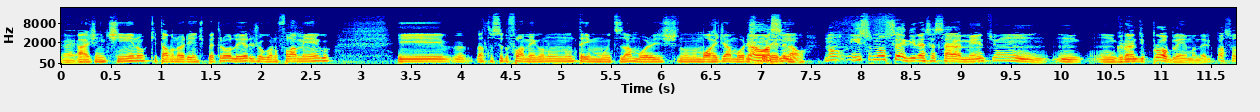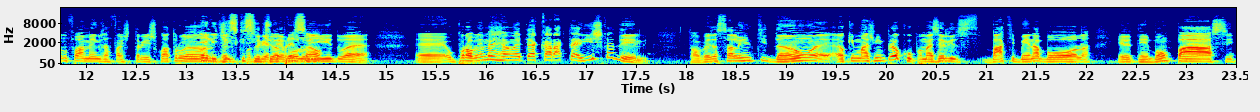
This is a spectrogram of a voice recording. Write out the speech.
É, é. Argentino, que tava no Oriente Petroleiro, jogou no Flamengo. E a torcida do Flamengo não, não tem muitos amores, não morre de amores por ele, não. não- Isso não seria necessariamente um, um, um grande problema. né? Ele passou no Flamengo já faz 3, 4 anos. Ele disse que poderia sentiu a pressão. evoluído, é. É, o problema é realmente a característica dele. Talvez essa lentidão é, é o que mais me preocupa, mas ele bate bem na bola, ele tem bom passe.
